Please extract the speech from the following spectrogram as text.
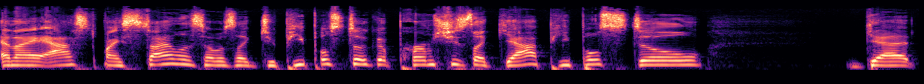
And I asked my stylist, I was like, do people still get perms? She's like, yeah, people still get,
